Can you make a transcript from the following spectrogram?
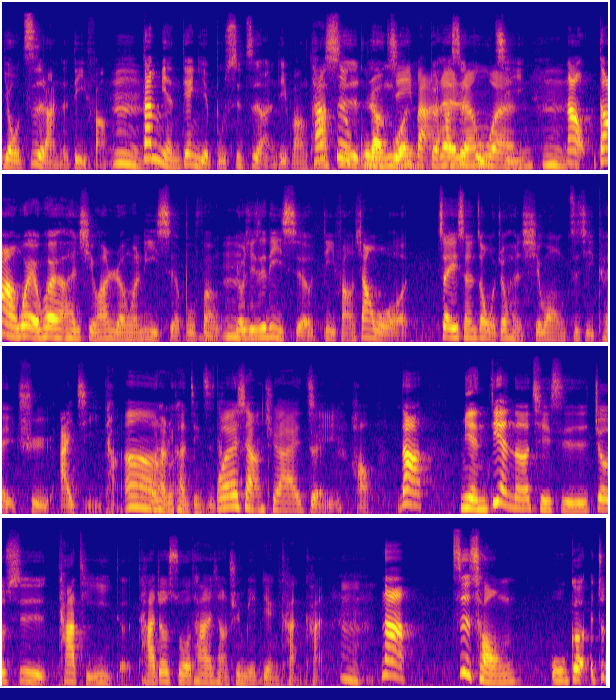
有自然的地方。嗯，但缅甸也不是自然的地方，它是人文吧？对，它是古迹。嗯，那当然我也会很喜欢人文历史的部分，尤其是历史的地方，像我。这一生中，我就很希望我自己可以去埃及一趟。嗯，我想去看金字塔。我也想去埃及。好，那缅甸呢？其实就是他提议的，他就说他很想去缅甸看看。嗯，那自从五个，就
